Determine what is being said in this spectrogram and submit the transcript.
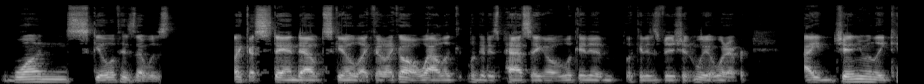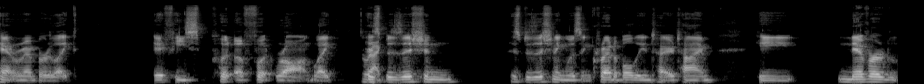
one skill of his that was like a standout skill. Like they're like, oh wow, look look at his passing. Oh look at him, look at his vision, whatever. I genuinely can't remember like if he's put a foot wrong. Like Correct. his position, his positioning was incredible the entire time. He never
